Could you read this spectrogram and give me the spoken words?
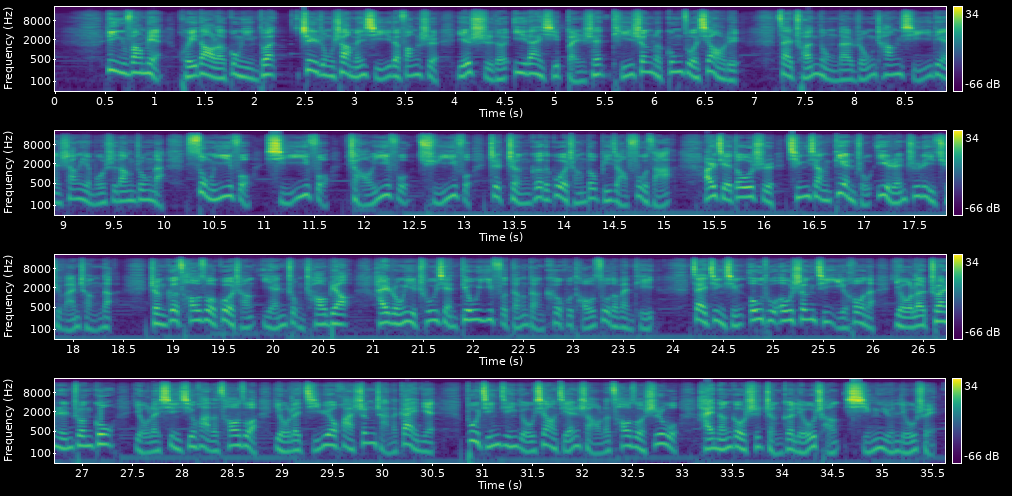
另一方面，回到了供应端。这种上门洗衣的方式也使得易代洗本身提升了工作效率。在传统的荣昌洗衣店商业模式当中呢，送衣服、洗衣服、找衣服、取衣服，这整个的过程都比较复杂，而且都是倾向店主一人之力去完成的。整个操作过程严重超标，还容易出现丢衣服等等客户投诉的问题。在进行 O2O 升级以后呢，有了专人专工，有了信息化的操作，有了集约化生产的概念，不仅仅有效减少了。操作失误还能够使整个流程行云流水。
